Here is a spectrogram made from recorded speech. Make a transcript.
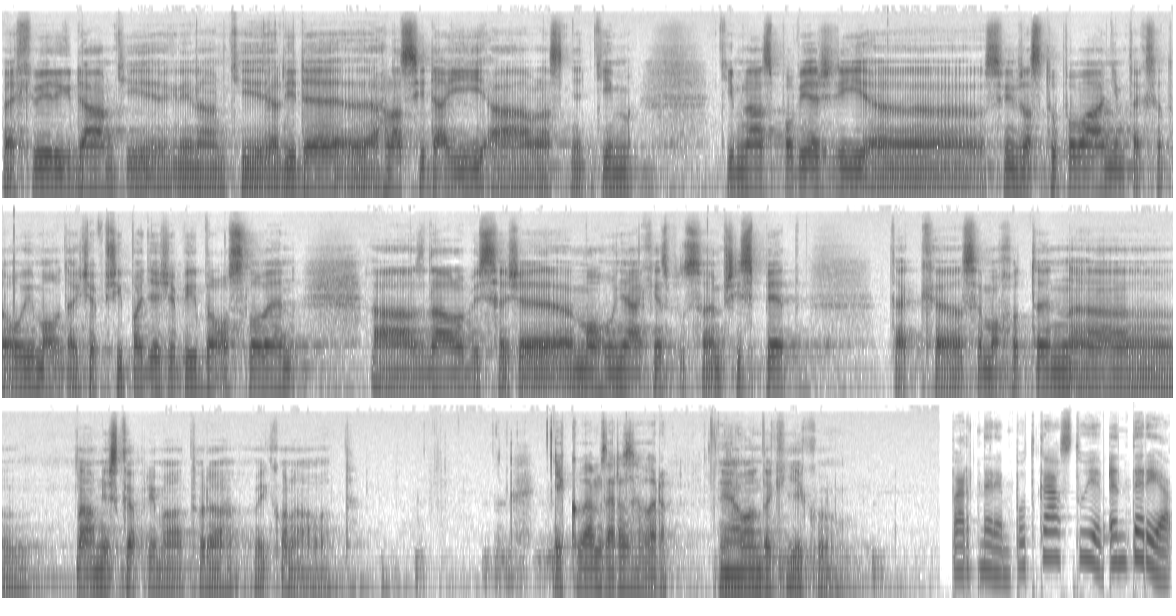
ve chvíli, kdy, nám ti, kdy nám ti lidé hlasy dají a vlastně tím, tím nás pověří eh, svým zastupováním, tak se to ujmou. Takže v případě, že bych byl osloven a zdálo by se, že mohu nějakým způsobem přispět, tak eh, jsem ochoten eh, náměstka primátora vykonávat. Děkuji vám za rozhovor. Já vám taky děkuji. Partnerem podcastu je Enteria.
